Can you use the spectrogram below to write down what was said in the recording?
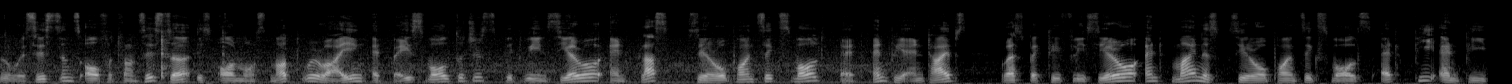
the resistance of a transistor is almost not varying at base voltages between 0 and plus 0.6V at NPN types, respectively 0 and minus 0.6V at PNP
